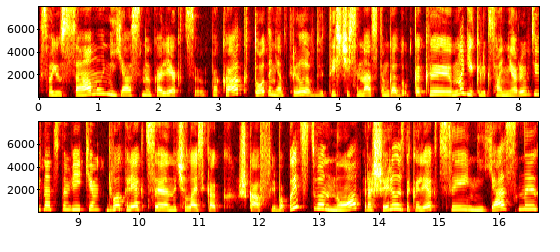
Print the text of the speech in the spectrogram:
свою самую неясную коллекцию, пока кто-то не открыл ее в 2017 году. Как и многие коллекционеры в 19 веке, его коллекция началась как шкаф любопытства, но расширилась до коллекции неясных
